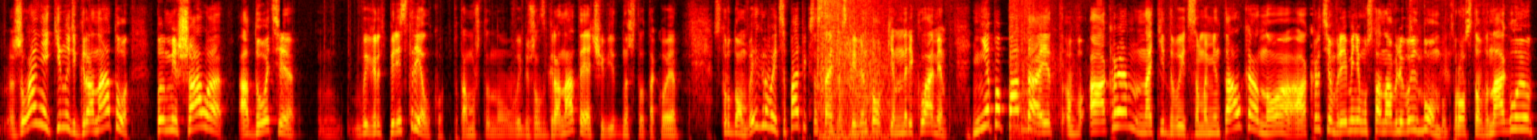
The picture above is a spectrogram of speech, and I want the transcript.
желание кинуть гранату помешало Адоте выиграть перестрелку. Потому что, ну, выбежал с гранатой. Очевидно, что такое с трудом выигрывается. Папик со снайперской винтовки на рекламе не попадает в Акре. Накидывается моменталка, но Акра тем временем устанавливает бомбу. Просто в наглую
